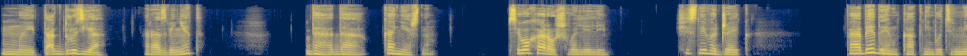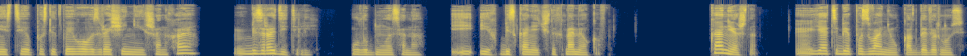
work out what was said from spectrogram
«Мы и так друзья, разве нет?» «Да, да, конечно. Всего хорошего, Лили. Счастливо, Джейк. Пообедаем как-нибудь вместе после твоего возвращения из Шанхая? Без родителей», — улыбнулась она, и их бесконечных намеков. «Конечно. Я тебе позвоню, когда вернусь».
